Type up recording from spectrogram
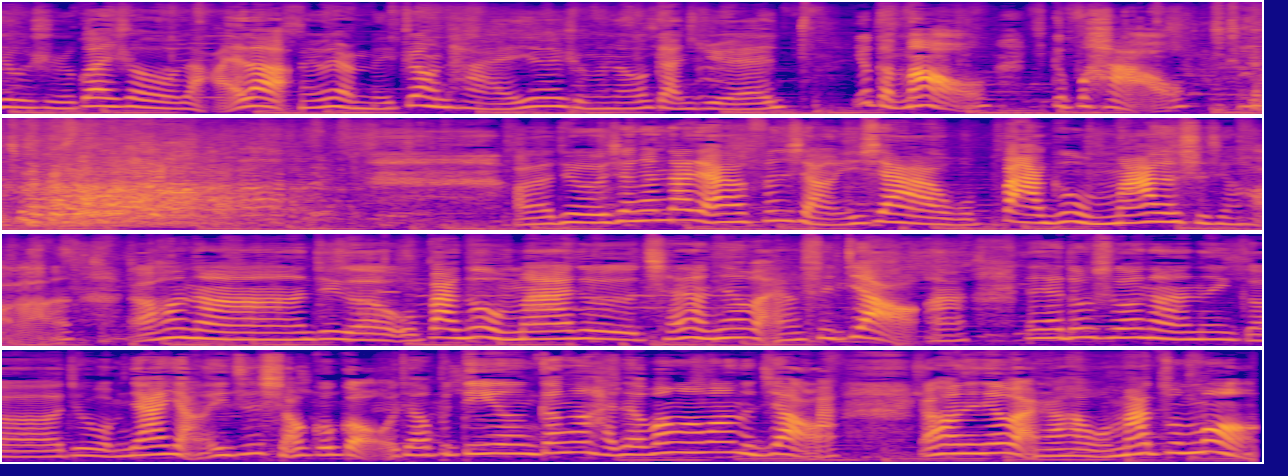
就是怪兽来了，有点没状态，因为什么呢？我感觉要感冒，这个不好。好了，就先跟大家分享一下我爸跟我妈的事情好了。然后呢，这个我爸跟我妈就前两天晚上睡觉啊，大家都说呢，那个就是我们家养了一只小狗狗叫布丁，刚刚还在汪汪汪的叫。然后那天晚上哈，我妈做梦，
